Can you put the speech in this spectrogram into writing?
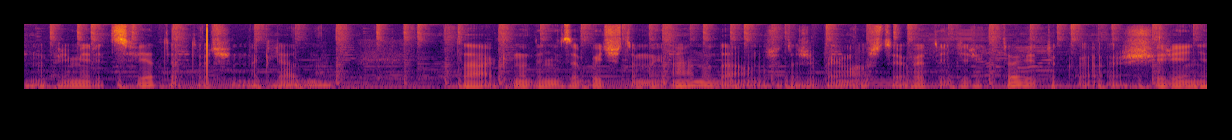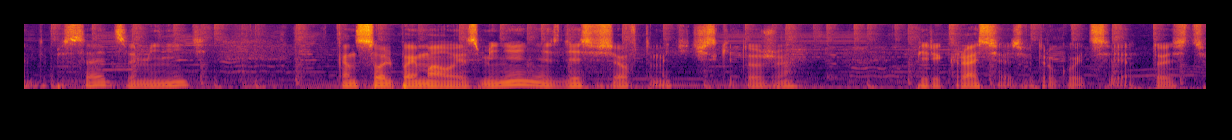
на примере цвета это очень наглядно. Так, надо не забыть, что мы... А, ну да, он уже даже поймал, что я в этой директории только расширение дописать, заменить. Консоль поймала изменения, здесь все автоматически тоже перекрасилось в другой цвет. То есть,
